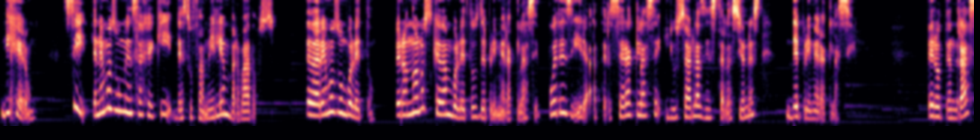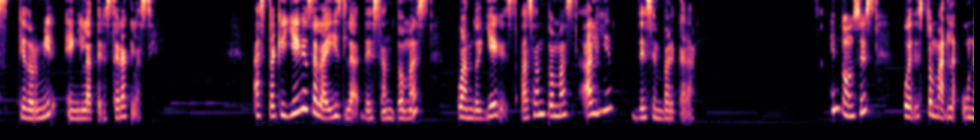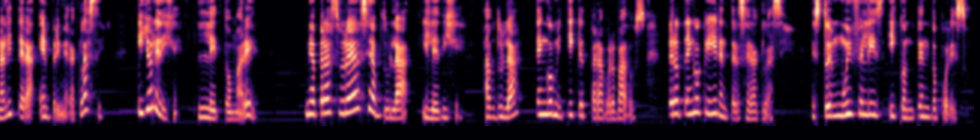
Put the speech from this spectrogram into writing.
Dijeron, sí, tenemos un mensaje aquí de su familia en Barbados. Te daremos un boleto, pero no nos quedan boletos de primera clase. Puedes ir a tercera clase y usar las instalaciones de primera clase pero tendrás que dormir en la tercera clase. Hasta que llegues a la isla de San Tomás, cuando llegues a San Tomás, alguien desembarcará. Entonces puedes tomarla una litera en primera clase. Y yo le dije, le tomaré. Me apresuré hacia Abdullah y le dije, Abdullah, tengo mi ticket para Barbados, pero tengo que ir en tercera clase. Estoy muy feliz y contento por eso.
